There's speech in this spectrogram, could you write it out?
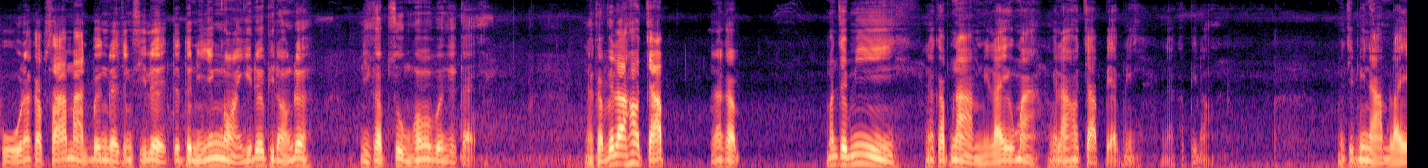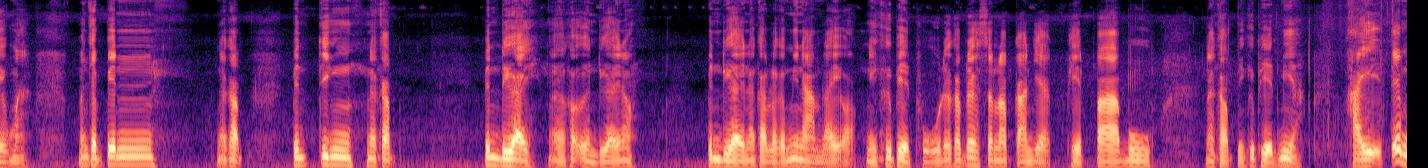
ผูนะครับสามารถเบิ่งได้จังสีเลย แต่ตัวนี้ยังหน่อยอยู่เด้อพี่น้องเด้อนี่ครับซูมเข้ามาเบิ่งไกลๆนะครับ เวลาเขาจับนะครับ มันจะมีนะครับน้ำนี่ไหลออกมา เวลาเขาจับแบบนี้นะครับพี่น้อง มันจะมีน้ำไหลออกมา มันจะเป็นนะครับ เป็นติงนะครับ เป็นเดือยเออเขาเอื่นเดือยเนาะเป็นเดือยนะครับแล้วก็มีน้ำไหลออกนี่คือเพจผูนะครับเด้สำหรับการแยกเพจปลาบูนะครับนี่คือเพจเมียไข่เต็ม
